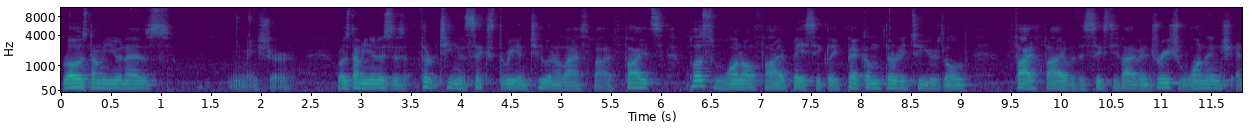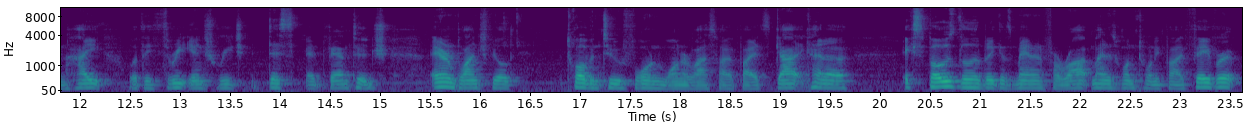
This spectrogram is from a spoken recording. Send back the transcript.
Rose Namajunas, let me make sure. Rose Namajunas is 13 and 6, 3 and 2 in her last five fights, plus 105 basically. Pick'em, 32 years old, 5'5 with a 65 inch reach, 1 inch in height with a 3 inch reach disadvantage. Erin Blanchfield, 12 and 2, 4 and 1 her last five fights. Got kind of Exposed a little bit against Manon Fiorot, minus 125 favorite.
